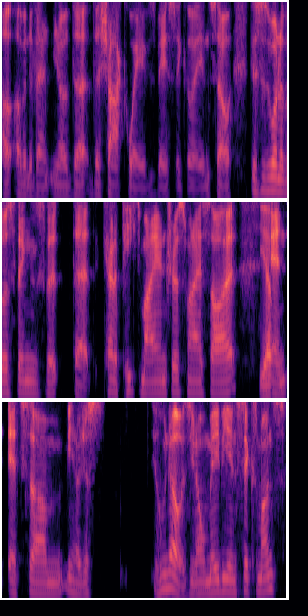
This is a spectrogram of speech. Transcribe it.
of, of an event you know the the shock waves basically. And so this is one of those things that that kind of piqued my interest when i saw it. Yeah and it's um you know just who knows you know maybe in six months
